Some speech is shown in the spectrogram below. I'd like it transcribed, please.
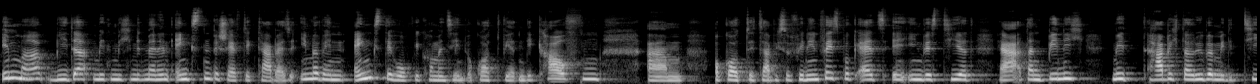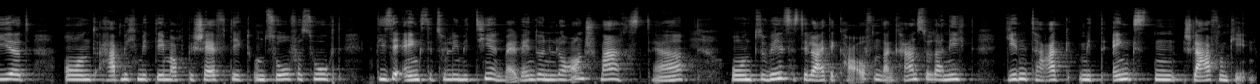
immer wieder mit mich mit meinen Ängsten beschäftigt habe. Also immer wenn Ängste hochgekommen sind, oh Gott, werden die kaufen, ähm, oh Gott, jetzt habe ich so viel in Facebook-Ads äh, investiert, ja, dann bin ich mit, habe ich darüber meditiert und habe mich mit dem auch beschäftigt und so versucht, diese Ängste zu limitieren. Weil wenn du einen Launch machst, ja, und du willst, dass die Leute kaufen, dann kannst du da nicht jeden Tag mit Ängsten schlafen gehen.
